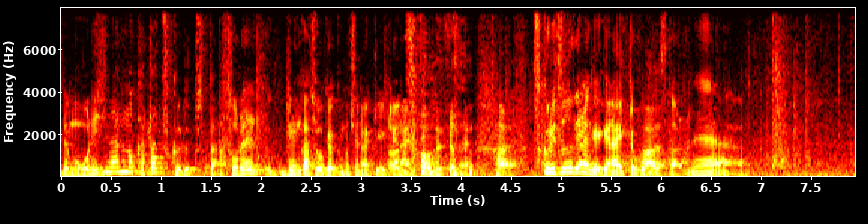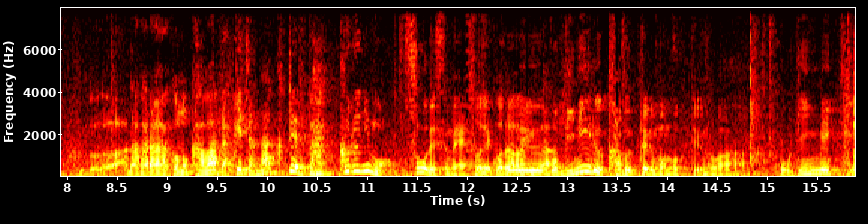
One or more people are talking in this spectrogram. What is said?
でもオリジナルの型作るっつったらそれ原価償却もしなきゃいけないあそうですね。はい。作り続けなきゃいけないってことですからね、うわだからこの革だけじゃなくてバックルにもそうですね。そういうこだわりが。でこういうこうビニールかぶってるものっていうのはこう銀メッキを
